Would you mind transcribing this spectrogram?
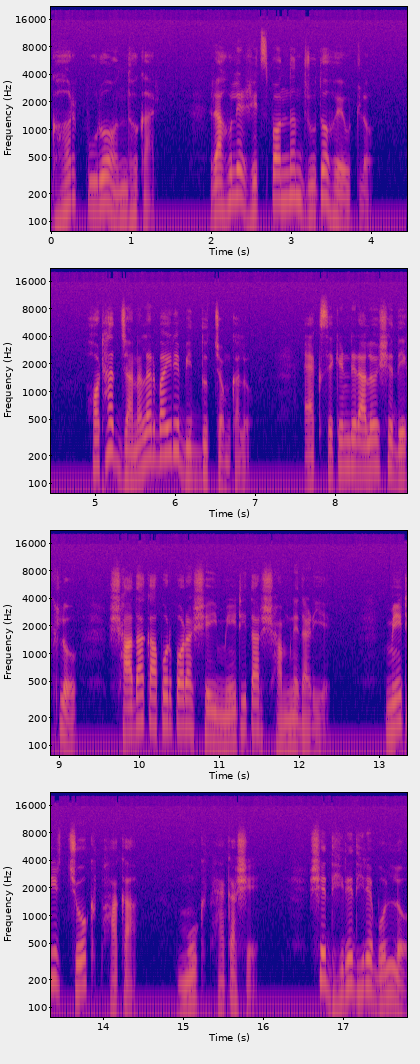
ঘর পুরো অন্ধকার। রাহুলের হৃৎস্পন্দন দ্রুত হয়ে উঠল। হঠাৎ জানালার বাইরে বিদ্যুৎ চমকাল। এক সেকেন্ডের আলোয় সে দেখল, সাদা কাপড় পরা সেই মেয়েটি তার সামনে দাঁড়িয়ে। মেয়েটির চোখ ফাঁকা, মুখ ফ্যাকাশে সে ধীরে ধীরে বলল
